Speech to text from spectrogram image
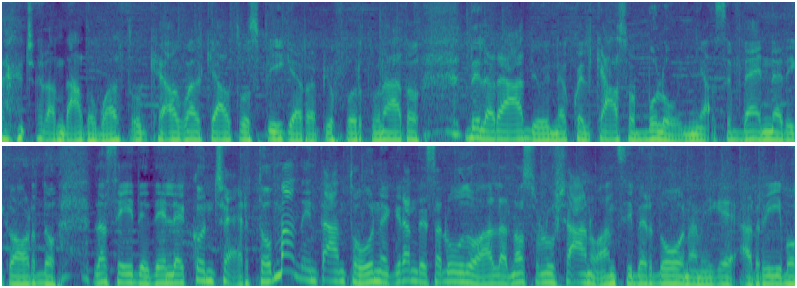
c'era andato qualche, altro speaker più fortunato della radio in quel caso a Bologna se ben ricordo la sede del concerto. Manda intanto un grande saluto al nostro Luciano anzi perdonami che arrivo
